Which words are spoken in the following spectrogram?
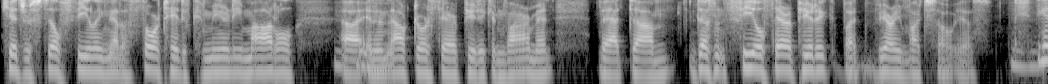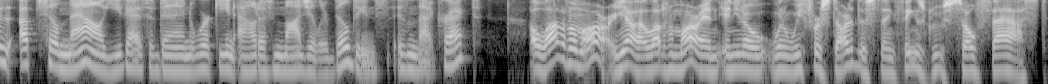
kids are still feeling that authoritative community model mm-hmm. uh, in an mm-hmm. outdoor therapeutic environment that um, doesn't feel therapeutic, but very much so is. Mm-hmm. Because up till now, you guys have been working out of modular buildings, isn't that correct? A lot of them are, yeah. A lot of them are, and and you know when we first started this thing, things grew so fast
